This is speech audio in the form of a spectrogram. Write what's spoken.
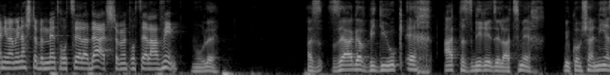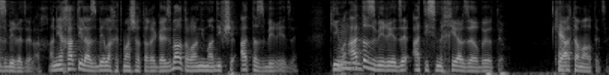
אני מאמינה שאתה באמת רוצה לדעת, שאתה באמת רוצה להבין. מעולה. אז זה אגב בדיוק איך את תסבירי את זה לעצמך, במקום שאני אסביר את זה לך. אני יכלתי להסביר לך את מה שאת הרגע הסברת, אבל אני מעדיף שאת תסבירי את זה. כי אם את תסבירי את זה, את תשמחי על זה הרבה יותר. כי. את אמרת את זה.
